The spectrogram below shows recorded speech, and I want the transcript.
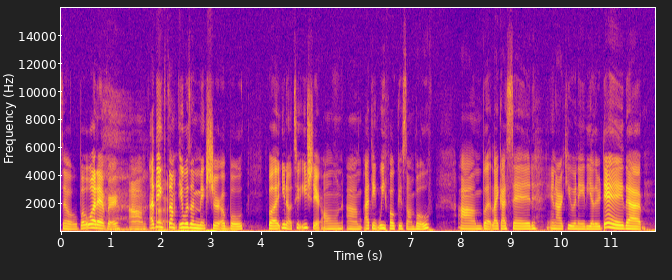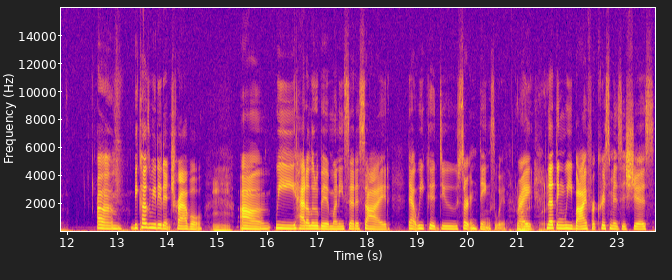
So, but whatever. Um, I think some it was a mixture of both, but you know, to each their own. Um, I think we focused on both. Um, but like I said in our Q and A the other day, that um, because we didn't travel, mm-hmm. um, we had a little bit of money set aside that we could do certain things with. Right? right, right? Nothing we buy for Christmas is just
